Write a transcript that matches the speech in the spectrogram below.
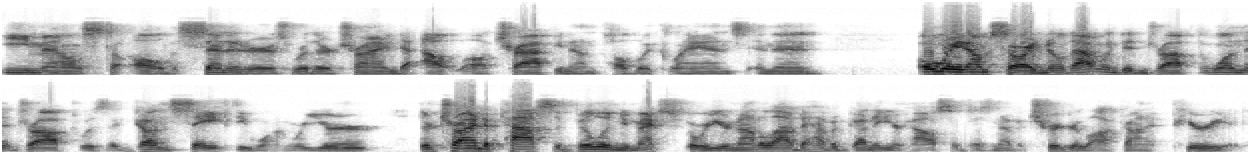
emails to all the senators where they're trying to outlaw trapping on public lands. And then, oh wait, I'm sorry, no, that one didn't drop. The one that dropped was a gun safety one where you're they're trying to pass a bill in New Mexico where you're not allowed to have a gun in your house that doesn't have a trigger lock on it, period.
